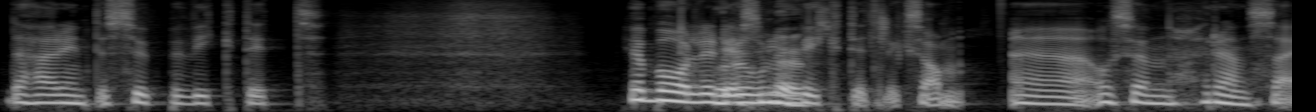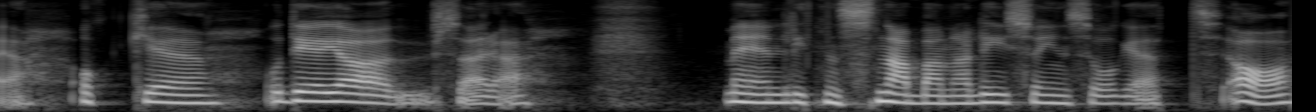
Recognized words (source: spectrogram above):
det här är inte superviktigt. Jag behåller det som är viktigt liksom. Eh, och sen rensar jag. Och, eh, och det jag så här, med en liten snabb analys så insåg att ja,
